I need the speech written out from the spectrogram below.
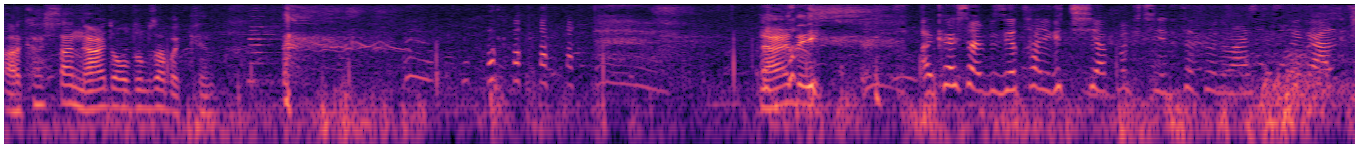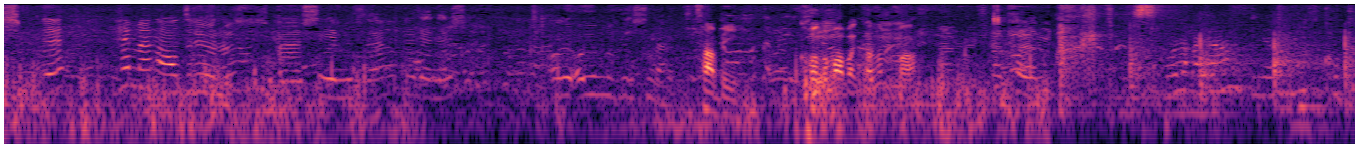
Arkadaşlar nerede olduğumuza bakın. Neredeyiz? Arkadaşlar biz yatay geçiş yapmak için Yeditepe Üniversitesi'ne geldik. Şimdi hemen aldırıyoruz e, şeyimizi. Ne denir? Oy, oyumuzu işte. Tabii. Konuma bakalım mı? Bakalım. Sakın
